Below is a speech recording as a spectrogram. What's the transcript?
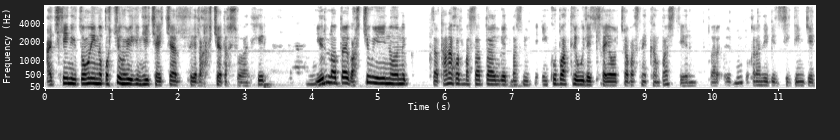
ажлын нэг 100-ны 30%-ийг нь хийж хайчаал тэгэл орхичод байх шүү. Тэгэхээр ер нь одоо яг орчин үеийн нэг За танах бол бас одоо ингээд бас инкубаторын үйл ажиллагаа явуулж байгаа бас нэг компани шүү дээ. Ер нь гарааны бизнесийг дэмжиж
